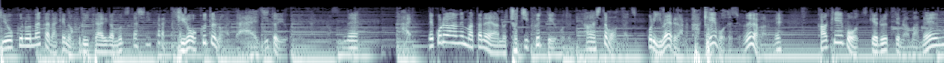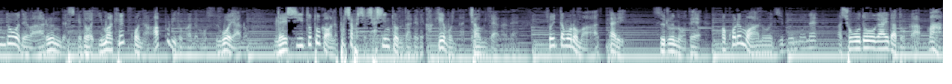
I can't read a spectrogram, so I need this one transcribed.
記憶の中だけの振り返りが難しいから、記録というのが大事ということになりますね。はい。で、これはね、またね、あの、貯蓄っていうことに関しても同じ。これ、いわゆるあの、家計簿ですよね、だからね。家計簿をつけるっていうのはまあ面倒ではあるんですけど、今結構ね、アプリとかでもすごいあの、レシートとかをね、パシャパシャ写真撮るだけで家計簿になっちゃうみたいなね、そういったものもあったりするので、まあ、これもあの、自分のね、衝動買いだとか、ま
